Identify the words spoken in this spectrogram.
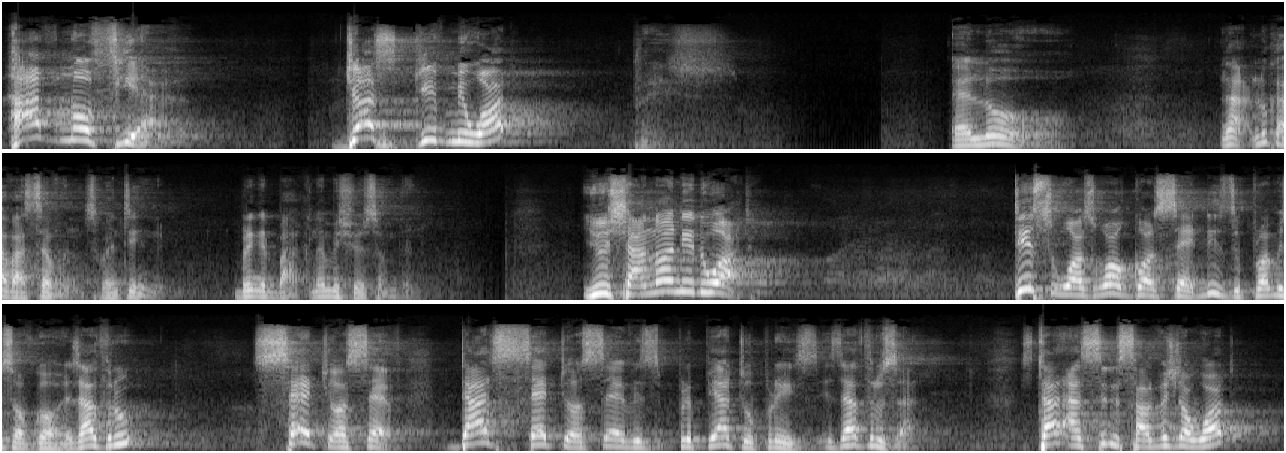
Have no fear. Just give me what? Praise. Hello. Now, look at verse 7, 17. Bring it back. Let me show you something. You shall not need what? This was what God said. This is the promise of God. Is that true? Set yourself. That set yourself is prepared to praise. Is that true, sir? Start and see the salvation of what?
